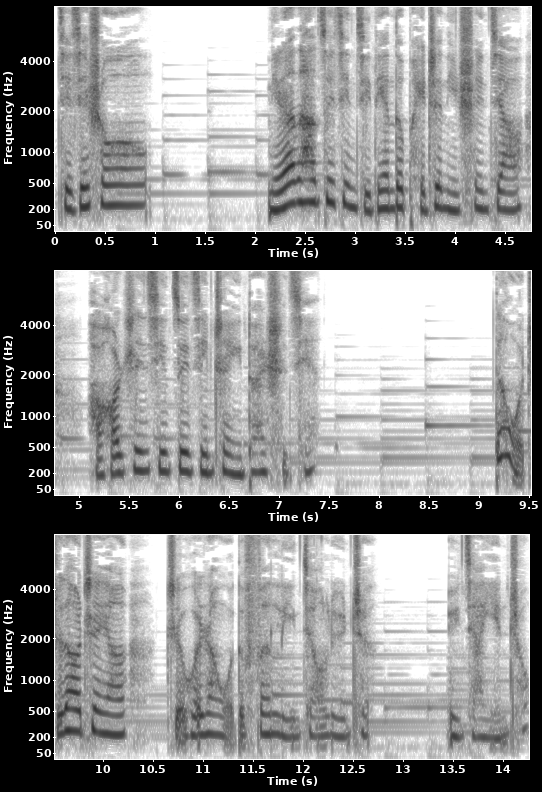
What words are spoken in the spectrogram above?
姐姐说：“你让他最近几天都陪着你睡觉，好好珍惜最近这一段时间。”但我知道这样只会让我的分离焦虑症愈加严重。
